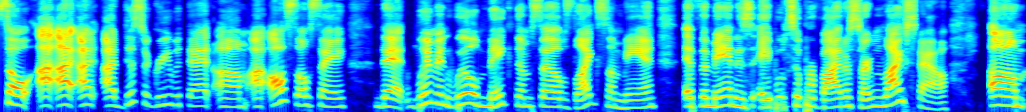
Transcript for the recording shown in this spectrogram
So I, I I disagree with that. Um, I also say that women will make themselves like some man if the man is able to provide a certain lifestyle. Um,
